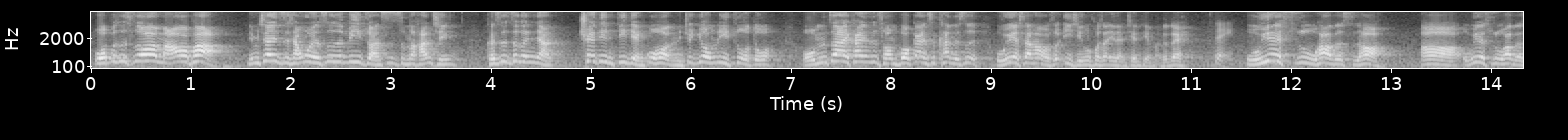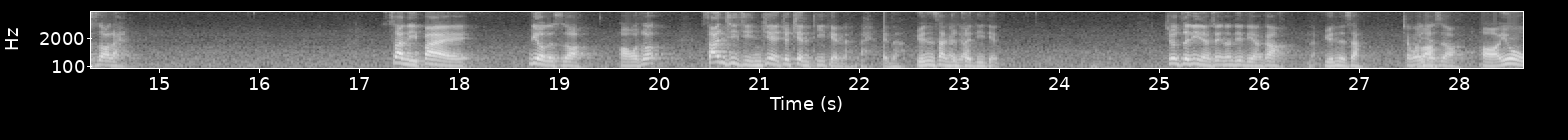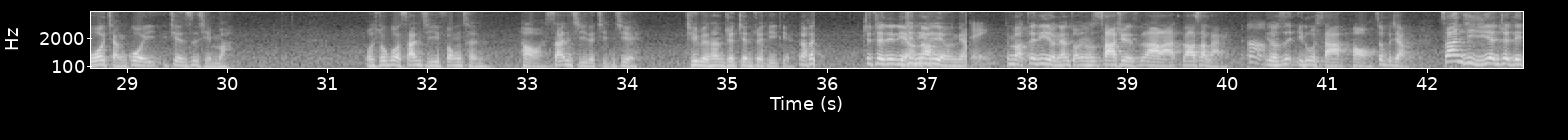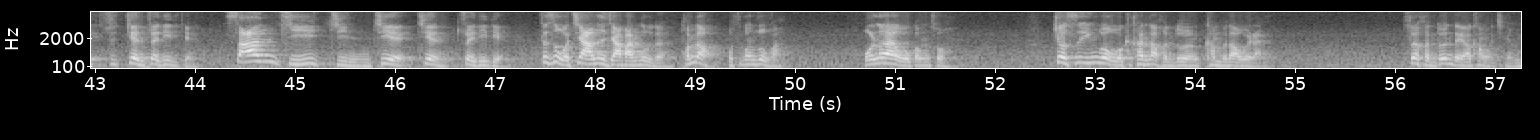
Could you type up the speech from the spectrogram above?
我不是四二万马后炮。你们现在一直想问的是 V 转是什么行情？可是这个你讲，确定低点过后，你就用力做多。我们再看一次重播，刚才是看的是五月三号，我说疫情会扩散一两千点嘛，对不对？对。五月十五号的时候，啊，五月十五号的时候来，上礼拜六的时候，哦，我说三级警戒就见低点了，来，真的，原则上就最低点，就最低点，先从低点看。原则上讲过一件事哦，哦，因为我讲过一件事情嘛，我说过三级封城，好，三级的警戒，基本上就见最低点，那就最低点，最低点有两，对吧？最低有两种，一种是杀去拉拉拉上来，嗯，一种是一路杀，好，这不讲。三级警戒最低见最低点，三级警戒见最低点，这是我假日加班录的，同没有？我是工作狂，我热爱我工作，就是因为我看到很多人看不到未来。所以很多人得要看我节目，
